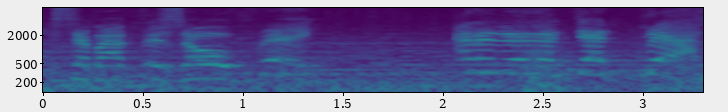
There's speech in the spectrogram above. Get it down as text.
Reeks about this whole thing. And it is a dead bat.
